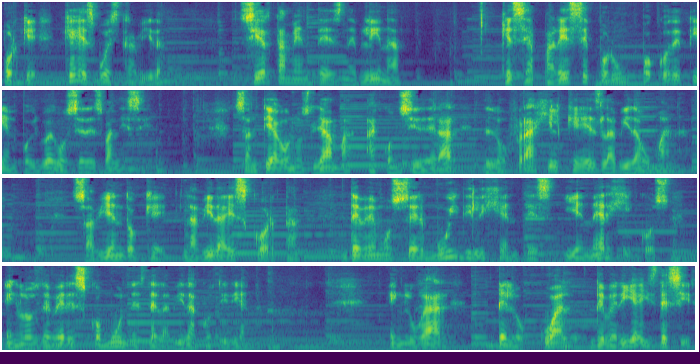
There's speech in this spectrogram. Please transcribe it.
porque ¿qué es vuestra vida? Ciertamente es neblina que se aparece por un poco de tiempo y luego se desvanece. Santiago nos llama a considerar lo frágil que es la vida humana. Sabiendo que la vida es corta, debemos ser muy diligentes y enérgicos en los deberes comunes de la vida cotidiana. En lugar de lo cual deberíais decir,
